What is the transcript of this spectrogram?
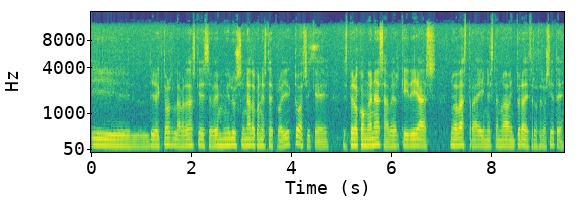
Y el director, la verdad es que se ve muy ilusionado con este proyecto, así que espero con ganas a ver qué ideas nuevas trae en esta nueva aventura de 007.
